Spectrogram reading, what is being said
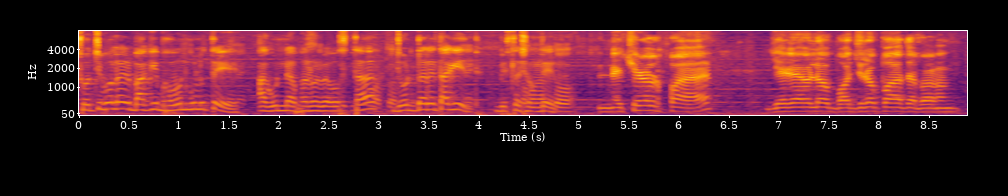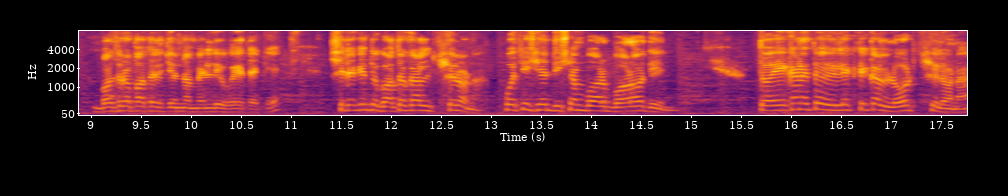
সচিবালয়ের বাকি ভবনগুলোতে আগুন নেভানোর ব্যবস্থা জোরদারে তাগিদ বিশ্লেষকদের। ন্যাচারাল ফায়ার যেটা হলো বজ্রপাত এবং বজ্রপাতের জন্য মেনলি হয়ে থাকে। সেটা কিন্তু গতকাল ছিল না। পঁচিশে ডিসেম্বর বড়দিন তো এখানে তো ইলেকট্রিক্যাল লোড ছিল না।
